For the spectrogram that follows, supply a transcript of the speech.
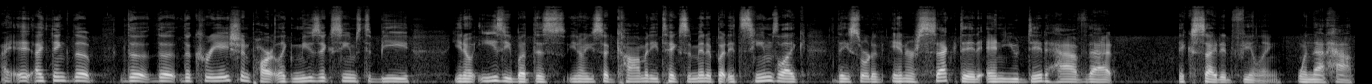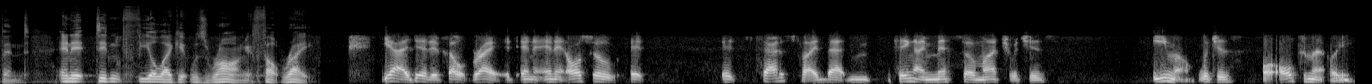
I I think the the the the creation part, like music, seems to be you know easy but this you know you said comedy takes a minute but it seems like they sort of intersected and you did have that excited feeling when that happened. And it didn't feel like it was wrong. It felt right. Yeah it did. It felt right. It, and and it also it it satisfied that thing i miss so much which is emo which is ultimately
